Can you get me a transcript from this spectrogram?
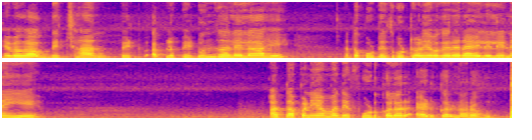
हे बघा अगदी छान पीठ आपलं फेटून झालेलं आहे. आता कुठेच गुठळी वगैरे राहिलेली नाही आहे आता आपण यामध्ये फूड कलर ॲड करणार आहोत.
